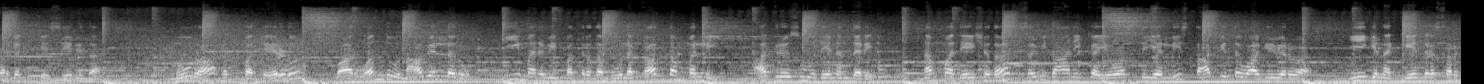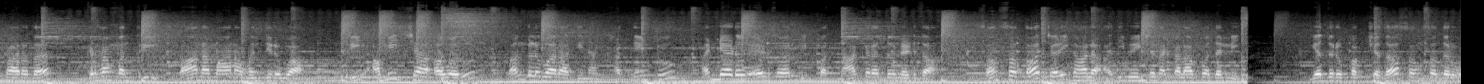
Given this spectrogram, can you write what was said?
ವರ್ಗಕ್ಕೆ ಸೇರಿದ ನೂರ ಎಪ್ಪತ್ತೆರಡು ಬಾರ್ ಒಂದು ನಾವೆಲ್ಲರೂ ಈ ಮನವಿ ಪತ್ರದ ಮೂಲಕ ತಮ್ಮಲ್ಲಿ ಆಗ್ರಹಿಸುವುದೇನೆಂದರೆ ನಮ್ಮ ದೇಶದ ಸಂವಿಧಾನಿಕ ವ್ಯವಸ್ಥೆಯಲ್ಲಿ ಸ್ಥಾಪಿತವಾಗಿರುವ ಈಗಿನ ಕೇಂದ್ರ ಸರ್ಕಾರದ ಗೃಹ ಮಂತ್ರಿ ಸ್ಥಾನಮಾನ ಹೊಂದಿರುವ ಶ್ರೀ ಅಮಿತ್ ಶಾ ಅವರು ಮಂಗಳವಾರ ದಿನಾಂಕ ಹದಿನೆಂಟು, ಹನ್ನೆರಡು, ಎರಡು ಸಾವಿರದ ಇಪ್ಪತ್ನಾಲ್ಕರಂದು ನಡೆದ ಸಂಸತ್ತ ಚಳಿಗಾಲ ಅಧಿವೇಶನ ಕಲಾಪದಲ್ಲಿ ಎದುರು ಪಕ್ಷದ ಸಂಸದರು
